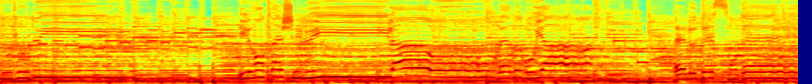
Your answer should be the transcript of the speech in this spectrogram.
d'aujourd'hui. Il rentrait chez lui, là-haut, vers le brouillard. Elle descendait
